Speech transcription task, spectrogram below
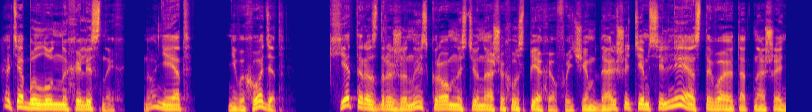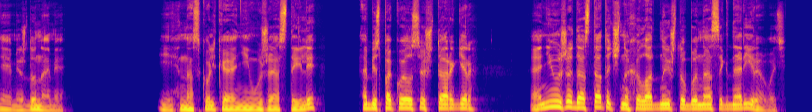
хотя бы лунных и лесных. Но нет, не выходят. Хеты раздражены скромностью наших успехов, и чем дальше, тем сильнее остывают отношения между нами. «И насколько они уже остыли?» — обеспокоился Штаргер. «Они уже достаточно холодны, чтобы нас игнорировать»,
